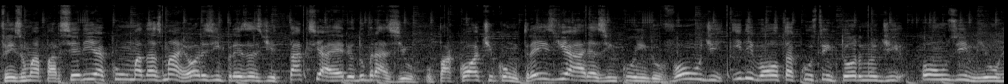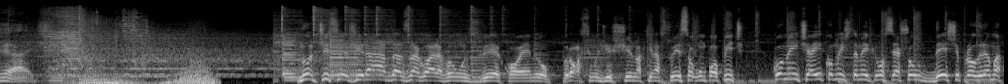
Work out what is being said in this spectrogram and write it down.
fez uma parceria com uma das maiores empresas de táxi aéreo do Brasil. O pacote com três diárias, incluindo voo de ida e volta, custa em torno de 11 mil reais. Notícias giradas, agora vamos ver qual é meu próximo destino aqui na Suíça. Algum palpite? Comente aí, comente também o que você achou deste programa.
